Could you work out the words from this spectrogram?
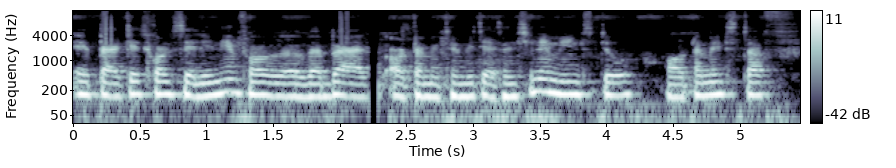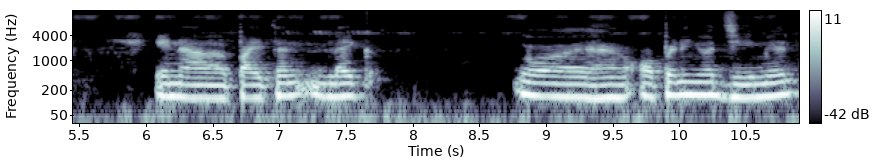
a package called Selenium for web automation which essentially means to automate stuff in uh, Python like uh, opening your Gmail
